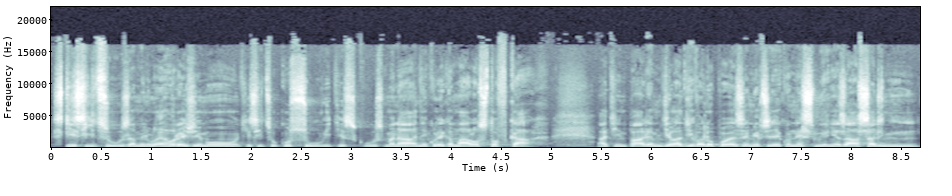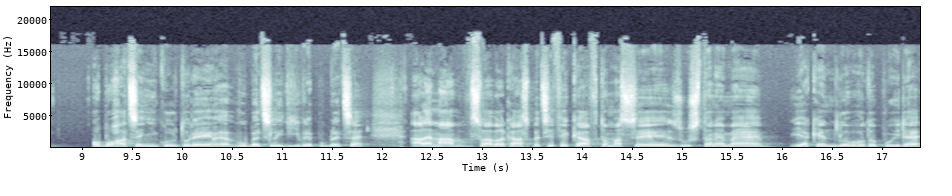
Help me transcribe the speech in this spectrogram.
Z tisíců za minulého režimu, tisíců kusů výtisků, jsme na několika málo stovkách. A tím pádem dělat divadlo poezie mě přijde jako nesmírně zásadní obohacení kultury vůbec lidí v republice, ale má svá velká specifika, v tom asi zůstaneme, jak jen dlouho to půjde,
